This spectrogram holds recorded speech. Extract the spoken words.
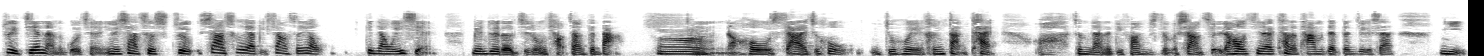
最艰难的过程，因为下撤是最下撤要比上升要更加危险，面对的这种挑战更大。嗯，然后下来之后，你就会很感慨。哇，这么难的地方你是怎么上去？然后现在看到他们在登这个山，你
